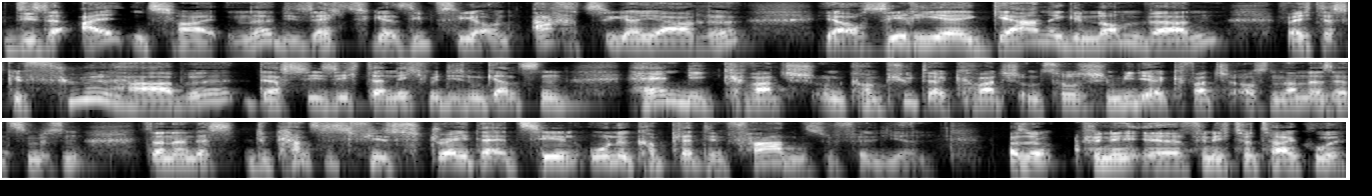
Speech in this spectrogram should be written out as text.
diese alten Zeiten, ne, die 60er, 70er und 80er Jahre, ja auch seriell gerne genommen werden, weil ich das Gefühl habe, dass sie sich dann nicht mit diesem ganzen Handy-Quatsch und Computer-Quatsch und Social-Media-Quatsch auseinandersetzen müssen, sondern dass du kannst es viel straighter erzählen, ohne komplett den Faden zu verlieren. Also finde ich, äh, finde ich total cool.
